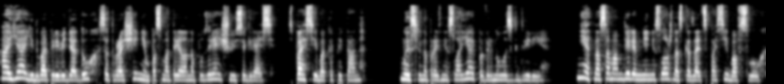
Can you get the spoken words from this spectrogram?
А я, едва переведя дух, с отвращением посмотрела на пузырящуюся грязь. «Спасибо, капитан», — мысленно произнесла я и повернулась к двери. Нет, на самом деле мне несложно сказать спасибо вслух,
